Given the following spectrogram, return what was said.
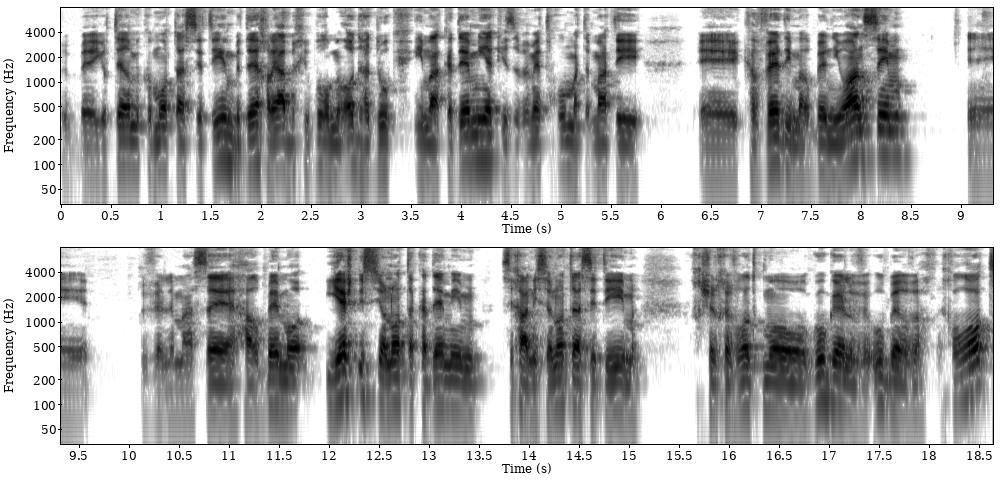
ביותר מקומות תעשייתיים בדרך כלל היה בחיבור מאוד הדוק עם האקדמיה כי זה באמת תחום מתמטי אה, כבד עם הרבה ניואנסים אה, ולמעשה הרבה מאוד, יש ניסיונות אקדמיים, סליחה, ניסיונות תעשייתיים של חברות כמו גוגל ואובר ואחרות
